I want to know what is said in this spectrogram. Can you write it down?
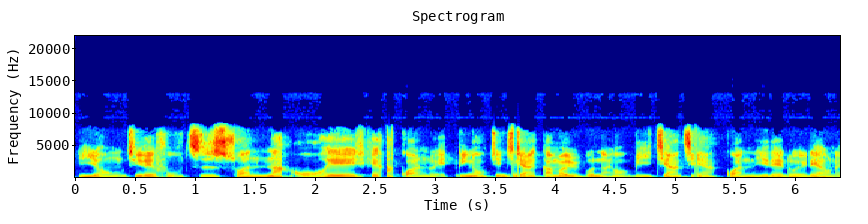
伊用即个腐殖酸钠，哦，迄迄灌落甜哦，真正柑仔蜜本来哦味正正，灌迄个落。料呢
